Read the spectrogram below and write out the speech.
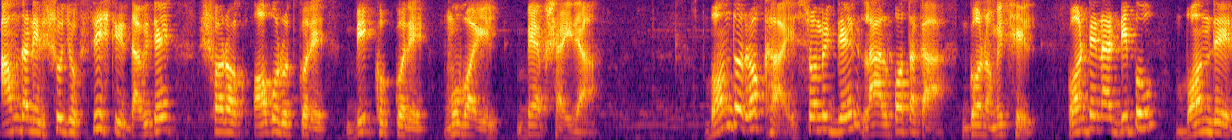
আমদানির সুযোগ সৃষ্টির দাবিতে সড়ক অবরোধ করে, বিক্ষোভ করে মোবাইল ব্যবসায়ীরা। বন্দর রক্ষায় শ্রমিকদের লাল পতাকা, গণমিছিল। কন্টেনার ডিপো, বন্ধের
